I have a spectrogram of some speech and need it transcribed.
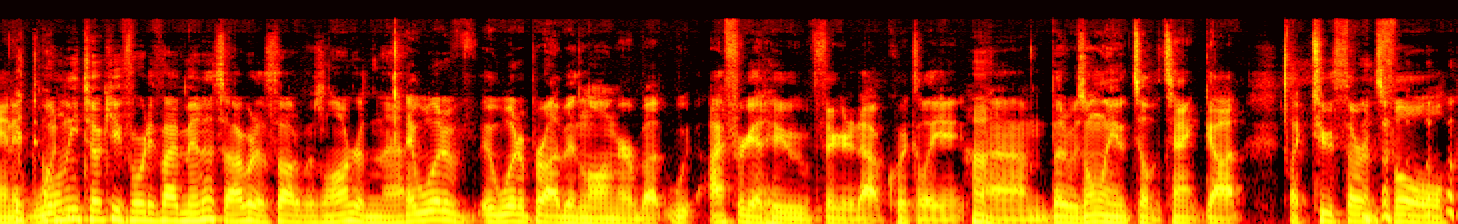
And it, it only took you 45 minutes. I would have thought it was longer than that. it would have it would have probably been longer, but we, I forget who figured it out quickly. Huh. Um, but it was only until the tank got like two thirds full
